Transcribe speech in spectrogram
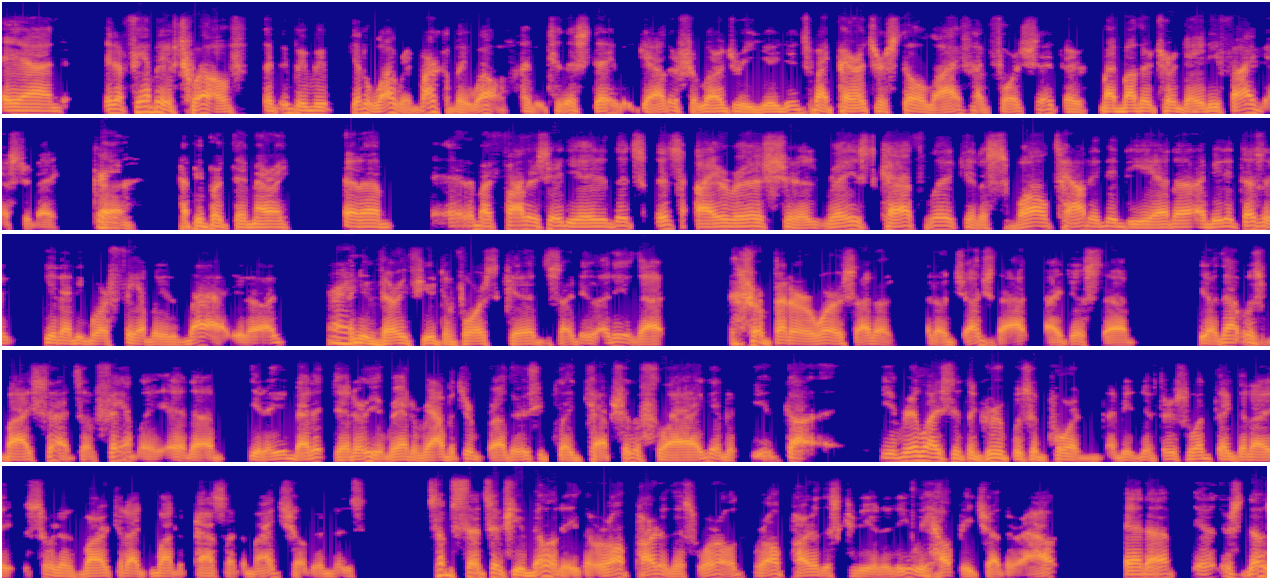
And in a family of 12, I mean, we get along remarkably well. I mean, to this day, we gather for large reunions. My parents are still alive. I'm fortunate. They're, my mother turned 85 yesterday. Great. Uh, happy birthday, Mary. And, um, and my father's 88, and it's, it's Irish and raised Catholic in a small town in Indiana. I mean, it doesn't get any more family than that. You know, I, right. I knew very few divorced kids. I knew any of that, for better or worse. I don't, I don't judge that. I just, um, you know, that was my sense of family. And, um, you know, you met at dinner, you ran around with your brothers, you played capture the flag, and you got, you realized that the group was important. I mean, if there's one thing that I sort of marked and I'd want to pass on to my children is some sense of humility that we're all part of this world. We're all part of this community. We help each other out. And, uh, you know, there's no,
